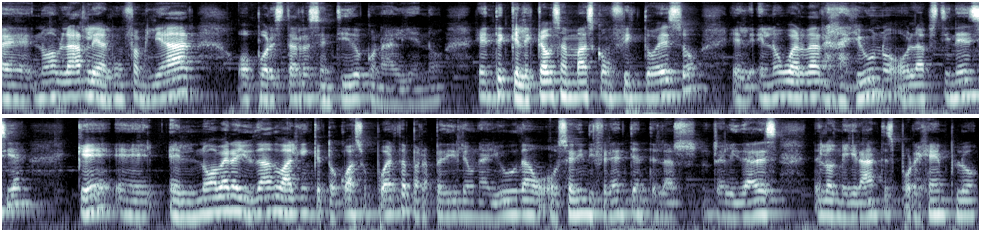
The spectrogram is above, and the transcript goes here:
eh, no hablarle a algún familiar o por estar resentido con alguien, ¿no? Gente que le causa más conflicto eso, el, no guardar el ayuno o la abstinencia, que el, no haber ayudado a alguien que tocó a su puerta para pedirle una ayuda o, ser indiferente ante las realidades de los migrantes, por ejemplo,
